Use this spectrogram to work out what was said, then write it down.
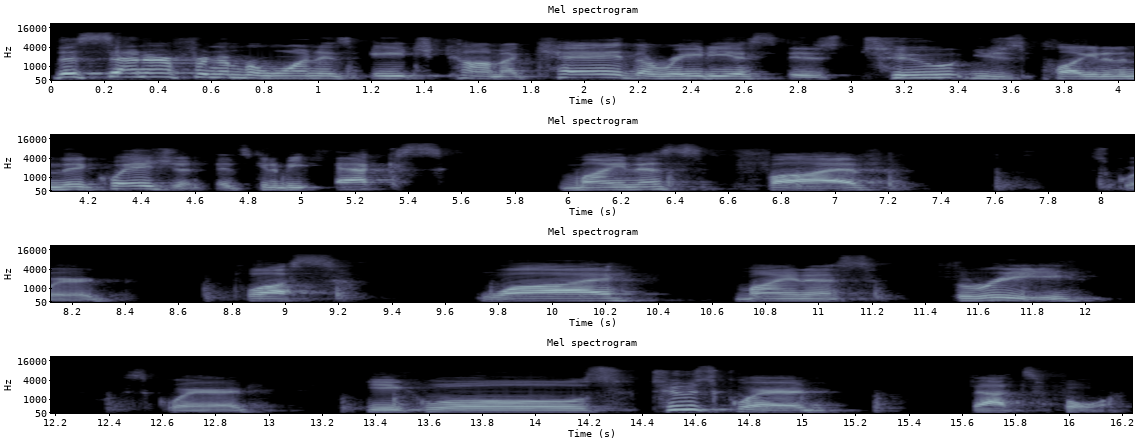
the center for number one is h comma k. The radius is two. You just plug it into the equation. It's going to be x minus five squared plus y minus three squared equals two squared. That's four.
